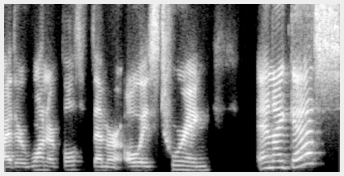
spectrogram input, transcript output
either one or both of them are always touring. And I guess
